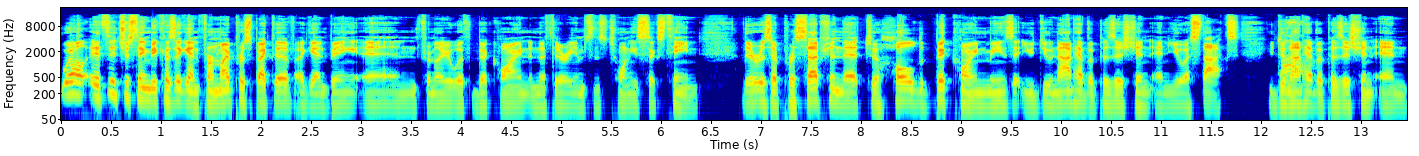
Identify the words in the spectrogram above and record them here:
Well, it's interesting because again, from my perspective, again, being in familiar with Bitcoin and Ethereum since 2016, there is a perception that to hold Bitcoin means that you do not have a position in U.S. stocks. You do wow. not have a position in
